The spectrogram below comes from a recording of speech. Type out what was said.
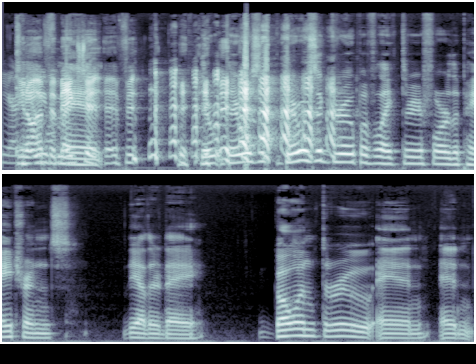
You know, if it makes Caveman. it, if it, there, there was a, there was a group of like three or four of the patrons the other day going through and and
